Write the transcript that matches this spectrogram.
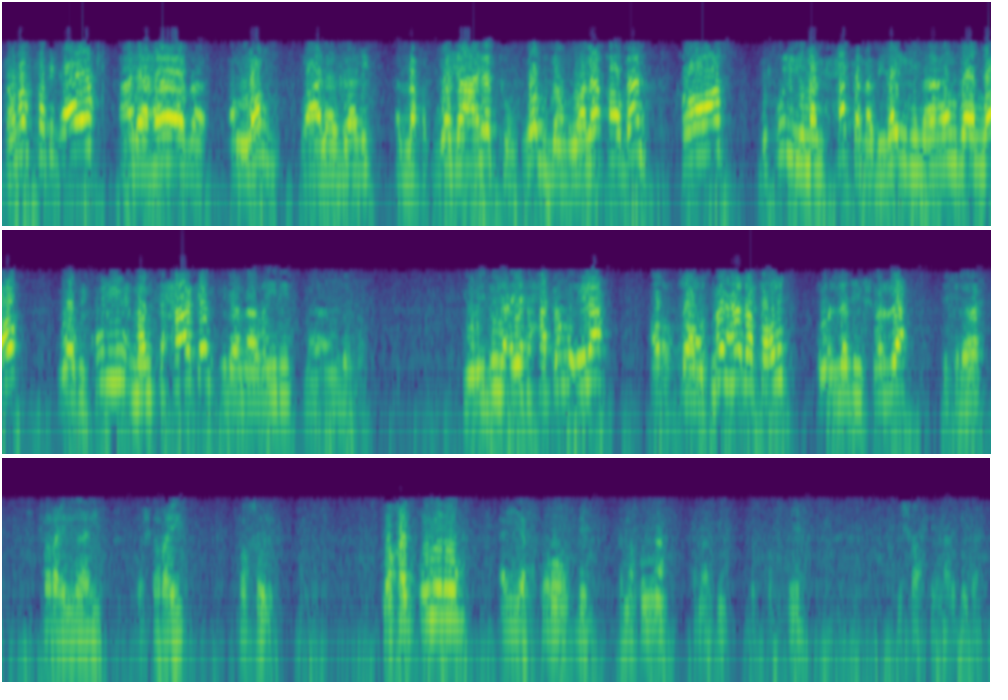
فنصت الآية على هذا اللفظ وعلى ذلك اللقب. وجعلته لفظا ولقبا خاص بكل من حكم بغير ما أنزل الله وبكل من تحاكم إلى ما غير ما أنزل الله. يريدون أن يتحاكموا إلى الطاغوت. من هذا الطاغوت؟ هو الذي شرع بخلاف شرع الله وشرع رسوله. وقد أمروا أن يكفروا به كما قلنا كما في بالتفصيل بشرح هذه الآية.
